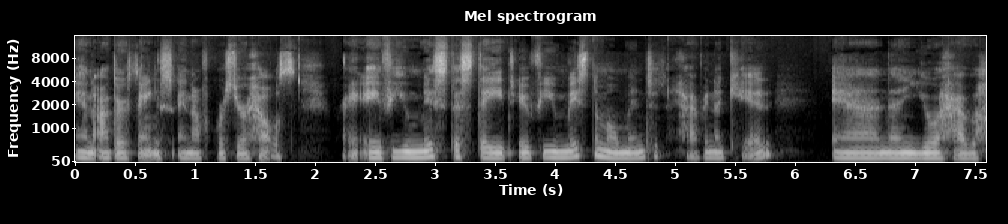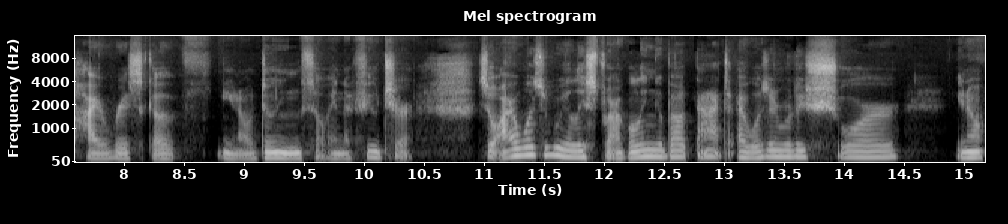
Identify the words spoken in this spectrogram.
and other things, and of course your health. Right? If you miss the stage, if you miss the moment having a kid, and then you'll have a high risk of you know doing so in the future. So I was really struggling about that. I wasn't really sure. You know,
